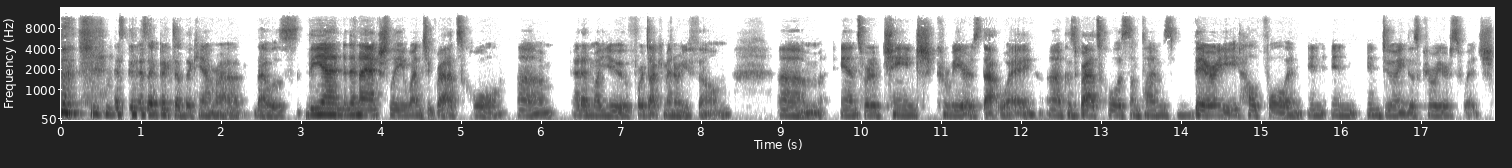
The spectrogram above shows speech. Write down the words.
as soon as I picked up the camera, that was the end. And then I actually went to grad school um, at NYU for documentary film um, and sort of change careers that way. Because uh, grad school is sometimes very helpful in, in, in, in doing this career switch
